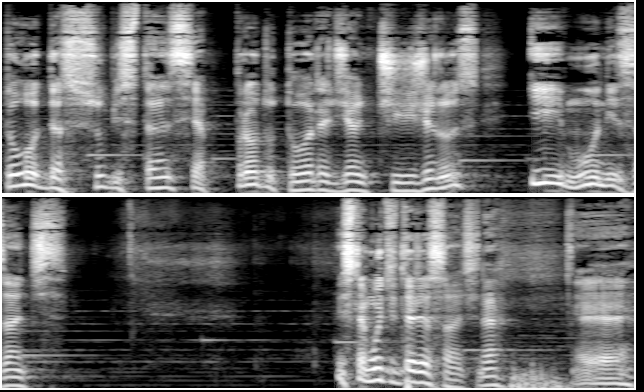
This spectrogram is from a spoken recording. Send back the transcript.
toda substância produtora de antígenos imunizantes. Isso é muito interessante, né? É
